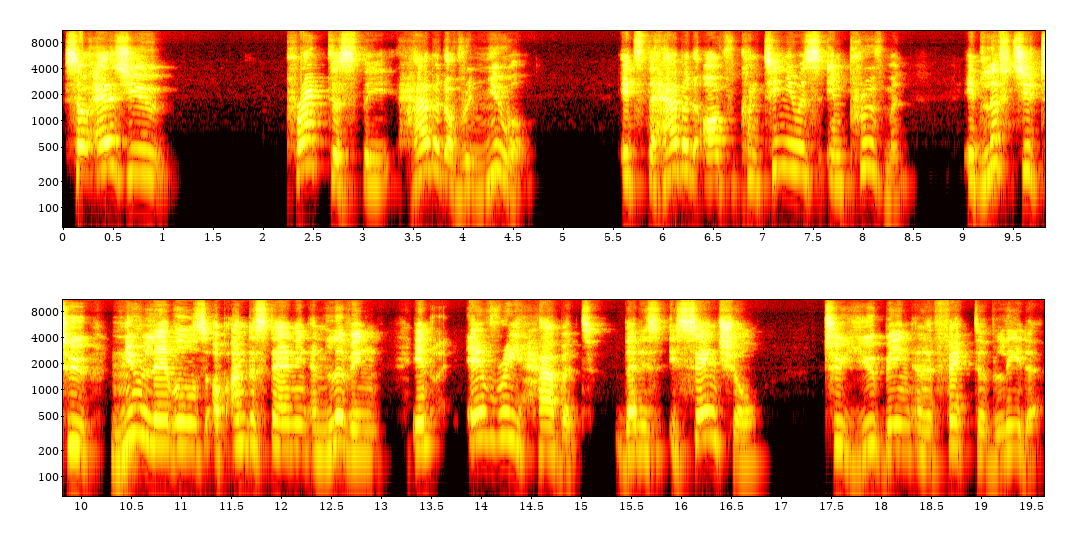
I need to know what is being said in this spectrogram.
So, as you practice the habit of renewal, it's the habit of continuous improvement. It lifts you to new levels of understanding and living in every habit that is essential to you being an effective leader.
